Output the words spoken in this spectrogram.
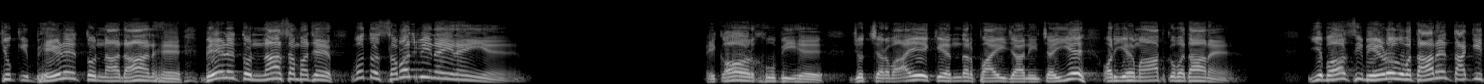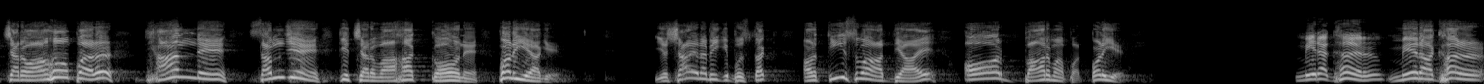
क्योंकि भेड़े तो नादान है, भेड़े तो ना समझे वो तो समझ भी नहीं रही है। एक और खूबी है जो चरवाहे के अंदर पाई जानी चाहिए, और ये हम आपको बता रहे हैं। ये बहुत सी भेड़ों को बता रहे हैं ताकि चरवाहों पर ध्यान दें, समझें कि चरवाहा कौन है। पढ़िए आगे। यशाय नबी की पुस्तक अड़तीसवां अध्याय और बारहवां पद। पढ़िए। मेरा घर मेरा घर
